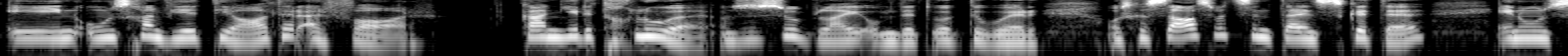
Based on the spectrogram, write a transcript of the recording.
en ons gaan weer teater ervaar. Kan jy dit glo? Ons is so bly om dit ook te hoor. Ons gesels met Sintyn Skutte en ons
